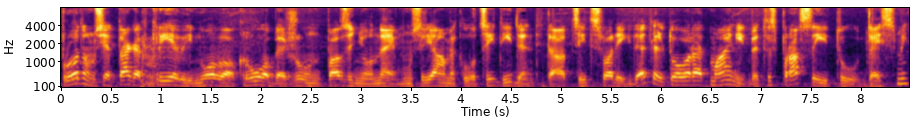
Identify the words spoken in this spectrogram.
Protams, ja tagad Krievija novelk robežu un paziņo, nē, mums ir jāmeklē cita identitāte, cita svarīga detaļa, to varētu mainīt. Bet tas prasītu 10,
